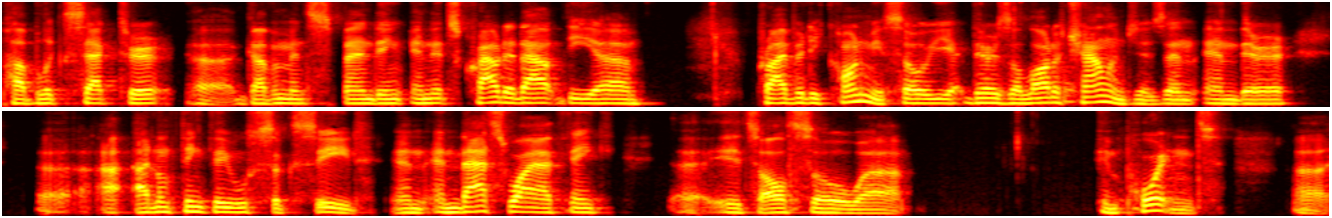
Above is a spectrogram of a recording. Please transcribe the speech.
public sector, uh, government spending, and it's crowded out the uh, private economy. So yeah, there's a lot of challenges, and and there, uh, I, I, don't think they will succeed, and and that's why I think uh, it's also uh, important. Uh,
